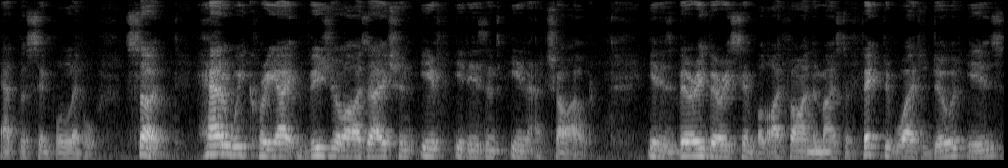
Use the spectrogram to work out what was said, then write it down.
at the simple level. So, how do we create visualization if it isn't in a child? It is very, very simple. I find the most effective way to do it is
